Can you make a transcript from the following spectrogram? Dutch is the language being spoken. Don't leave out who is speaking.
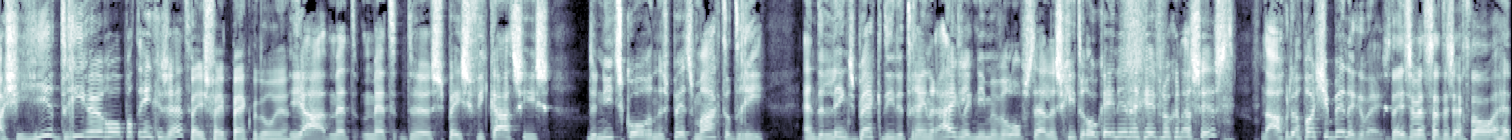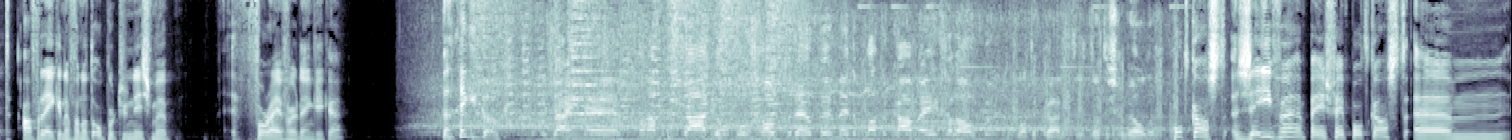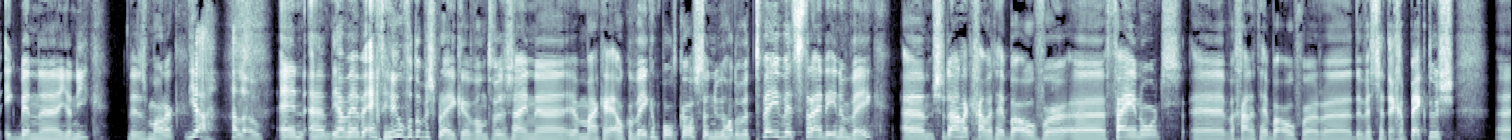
Speaker 1: als je hier 3 euro op had ingezet.
Speaker 2: PSV Pack bedoel je?
Speaker 1: Ja, met, met de specificaties. De niet scorende spits maakt er drie. En de linksback die de trainer eigenlijk niet meer wil opstellen, schiet er ook één in en geeft nog een assist. Nou, dan was je binnen geweest.
Speaker 2: Deze wedstrijd is echt wel het afrekenen van het opportunisme forever, denk ik, hè?
Speaker 1: Dat denk ik ook.
Speaker 3: We zijn eh, vanaf het stadion voor een groot gedeelte met de platte kar meegelopen.
Speaker 4: De platte kar, dat is geweldig.
Speaker 2: Podcast 7, PSV-podcast. Ehm, ik ben uh, Yannick. Dit is Mark.
Speaker 1: Ja, hallo.
Speaker 2: En uh, ja, we hebben echt heel veel te bespreken. Want we, zijn, uh, we maken elke week een podcast. En nu hadden we twee wedstrijden in een week. Um, zo dadelijk gaan we het hebben over uh, Feyenoord. we gaan het hebben over de wedstrijd tegen PEC dus.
